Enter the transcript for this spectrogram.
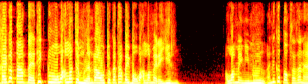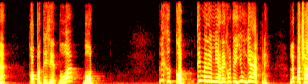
ใครก็ตามแต่ที่กลัวว่าอัลลอฮ์จะเหมือนเราจนกระทั่งไปบอกว่าอัลลอฮ์ไม่ได้ยินอัลลอฮ์ไม่มีมือ อันนี้ก็ตกศาสนา เพราะปฏิเสธตัวบท นี่คือกฎที่ไม่ได้มีอะไรเขาจะยุ่งยากเลย และประชา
